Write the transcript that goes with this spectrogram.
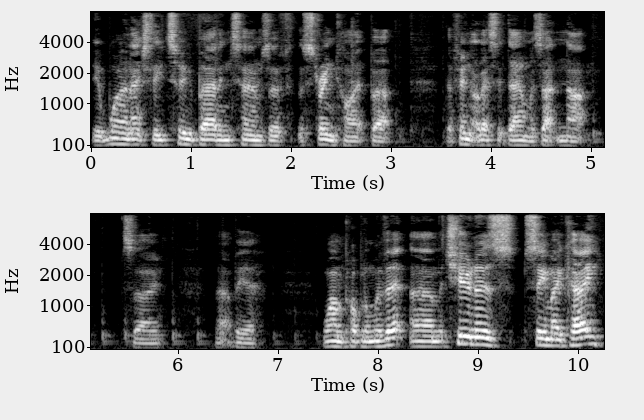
it weren't actually too bad in terms of the string height, but the thing that lets it down was that nut. So that'll be a one problem with it. Um, the tuners seem okay.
